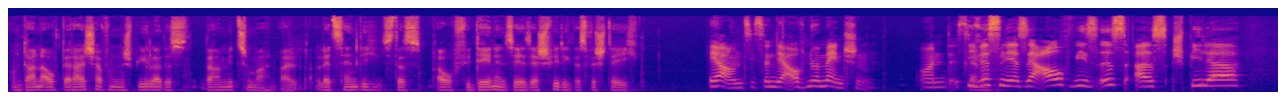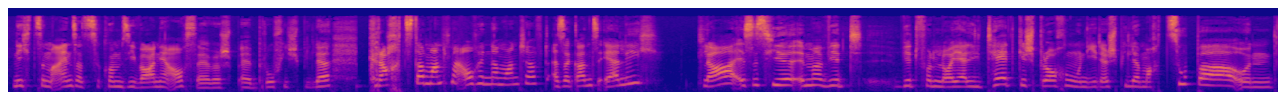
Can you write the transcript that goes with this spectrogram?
und dann auch Bereitschaft von den Spielern, das da mitzumachen, weil letztendlich ist das auch für denen sehr, sehr schwierig, das verstehe ich. Ja, und sie sind ja auch nur Menschen. Und sie genau. wissen jetzt ja auch, wie es ist, als Spieler nicht zum Einsatz zu kommen. Sie waren ja auch selber äh, Profispieler. Kracht's da manchmal auch in der Mannschaft? Also ganz ehrlich, klar, es ist hier immer, wird, wird von Loyalität gesprochen und jeder Spieler macht super und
